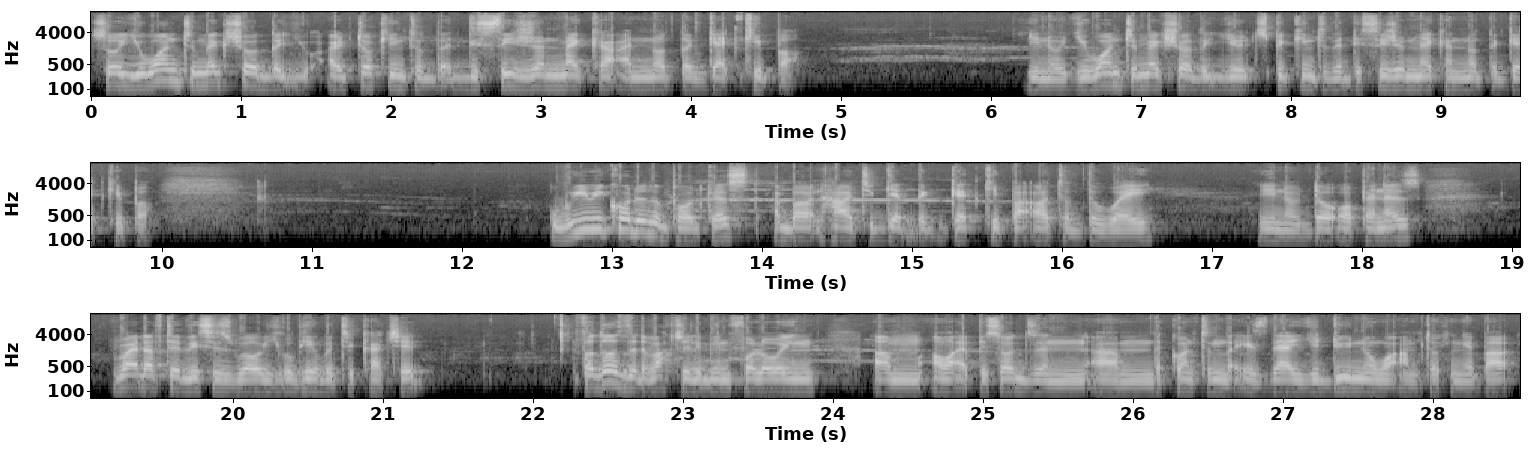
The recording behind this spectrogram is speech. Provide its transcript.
So you want to make sure that you are talking to the decision maker and not the gatekeeper. You know, you want to make sure that you're speaking to the decision maker and not the gatekeeper. We recorded a podcast about how to get the gatekeeper out of the way, you know, door openers. Right after this as well, you'll be able to catch it for those that have actually been following um, our episodes and um, the content that is there, you do know what I'm talking about.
